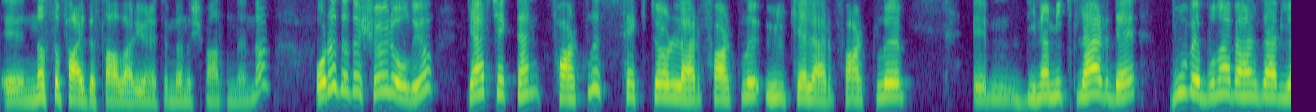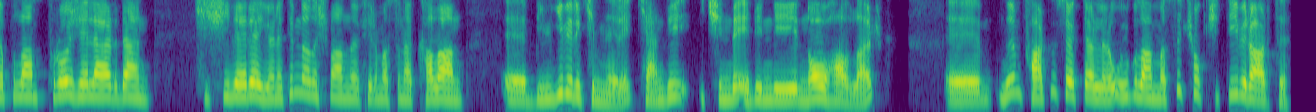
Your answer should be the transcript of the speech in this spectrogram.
e, nasıl fayda sağlar yönetim danışmanlığından? Orada da şöyle oluyor. Gerçekten farklı sektörler, farklı ülkeler, farklı e, dinamikler de bu ve buna benzer yapılan projelerden kişilere, yönetim danışmanlığı firmasına kalan e, bilgi birikimleri, kendi içinde edindiği know-how'lar farklı sektörlere uygulanması çok ciddi bir artı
